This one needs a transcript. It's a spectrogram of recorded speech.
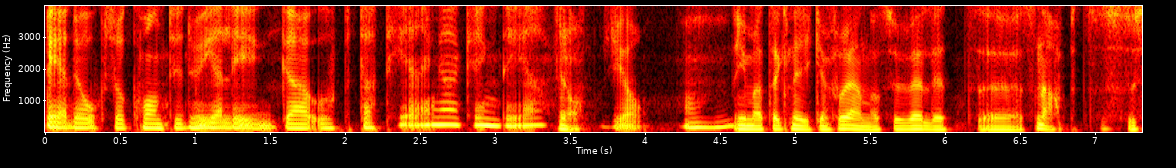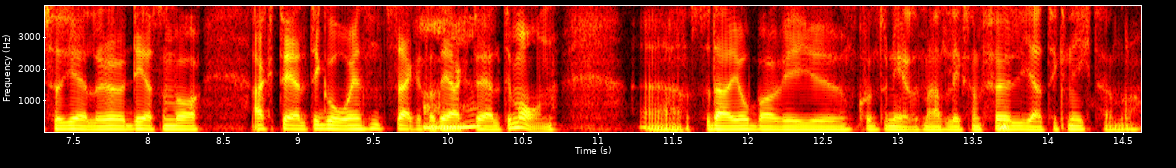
Är det också kontinuerliga uppdateringar kring det? Ja. ja. Mm. I och med att tekniken förändras ju väldigt eh, snabbt så, så, gäller det det som var aktuellt igår är inte säkert att det är aktuellt imorgon. Eh, så där jobbar vi ju kontinuerligt med att liksom följa tekniktrenderna.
